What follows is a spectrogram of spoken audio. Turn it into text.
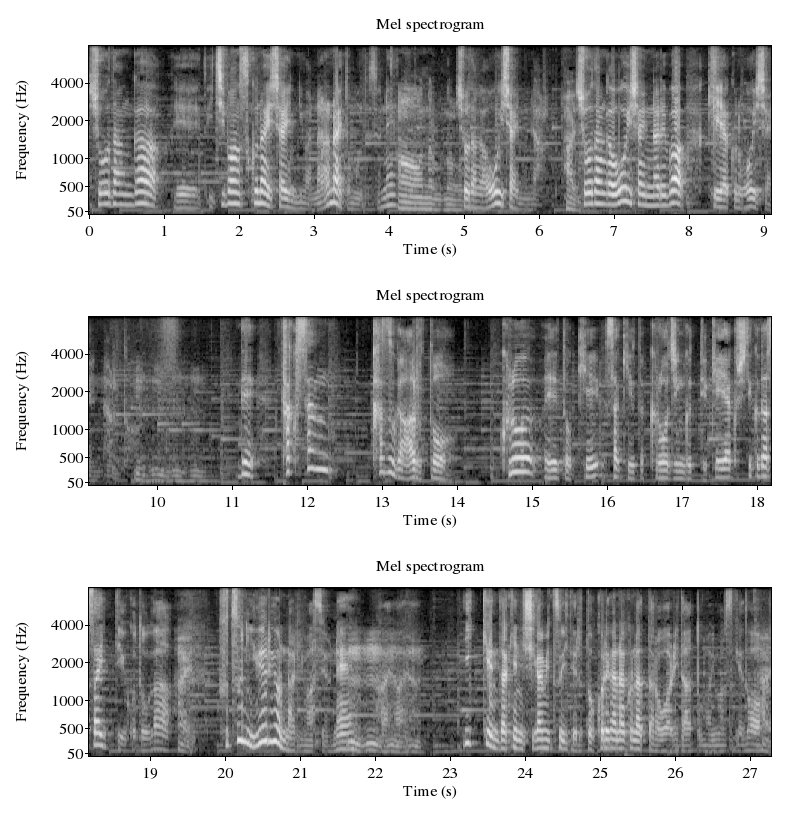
商談が、えー一番少ない社員にはならないと思うんですよね。ああなるほど商談が多い社員になる。はい商談が多い社員になれば契約の多い社員になると。うんうんうんで、たくさん数があると、クロえー、とけさっき言ったクロージングっていう契約してくださいっていうことがうんはい普通に言えるようになりますよね。一件だけにしがみついてるとこれがなくなったら終わりだと思いますけど、はい。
